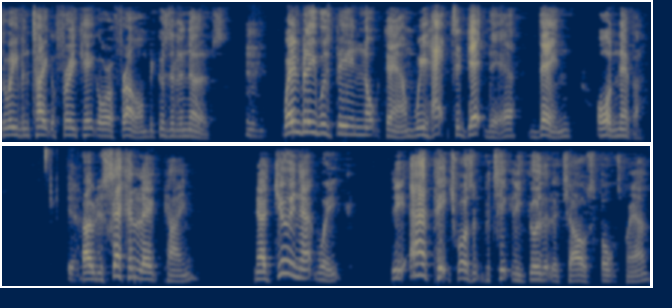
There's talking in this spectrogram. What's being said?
to even take a free kick or a throw on because of the nerves. Mm. Wembley was being knocked down. We had to get there then or never. Yeah. So the second leg came. Now during that week, the our pitch wasn't particularly good at the Charles Sports Ground,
